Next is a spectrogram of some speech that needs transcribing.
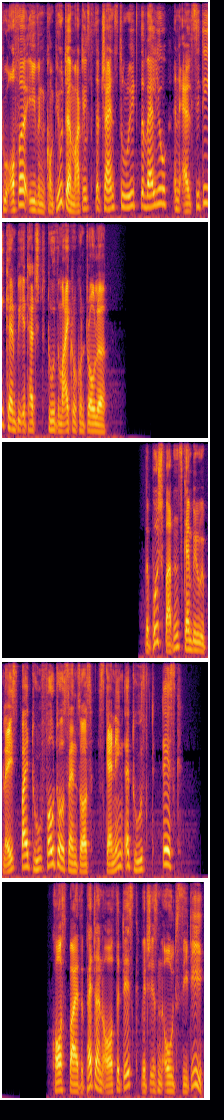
To offer even computer muggles the chance to read the value, an LCD can be attached to the microcontroller. The push buttons can be replaced by two photosensors scanning a toothed disc. Caused by the pattern of the disc, which is an old CD,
